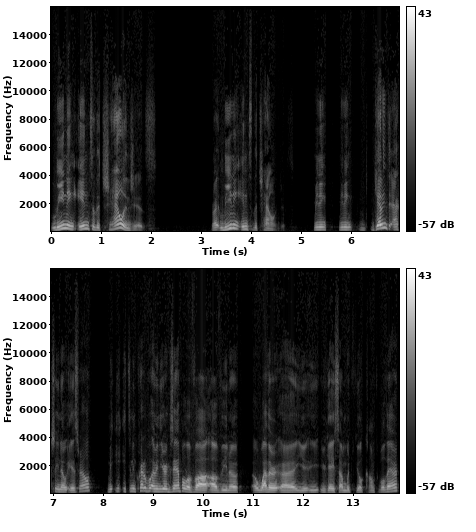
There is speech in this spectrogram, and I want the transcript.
leaning into the challenges, right? Leaning into the challenges, meaning, meaning getting to actually know Israel. It's an incredible. I mean, your example of, uh, of you know, uh, whether uh, you, your gay son would feel comfortable there.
